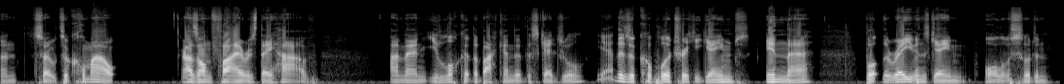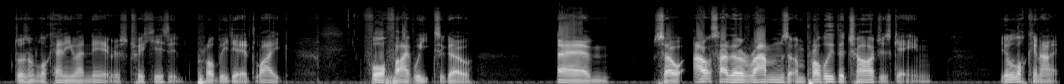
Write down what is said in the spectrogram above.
and so to come out as on fire as they have, and then you look at the back end of the schedule. Yeah, there's a couple of tricky games in there, but the Ravens game all of a sudden doesn't look anywhere near as tricky as it probably did like four or five weeks ago. Um, so outside of the Rams and probably the Chargers game, you're looking at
